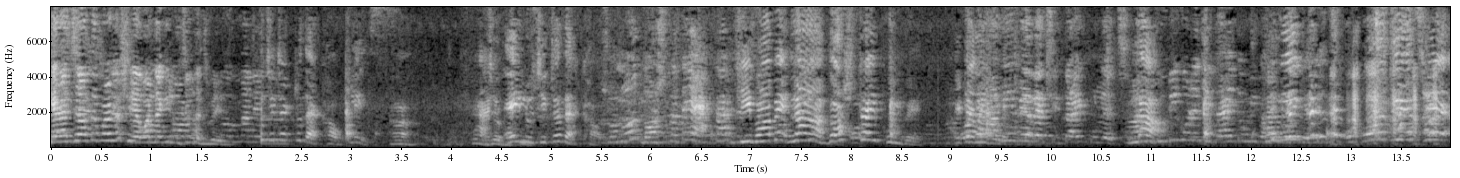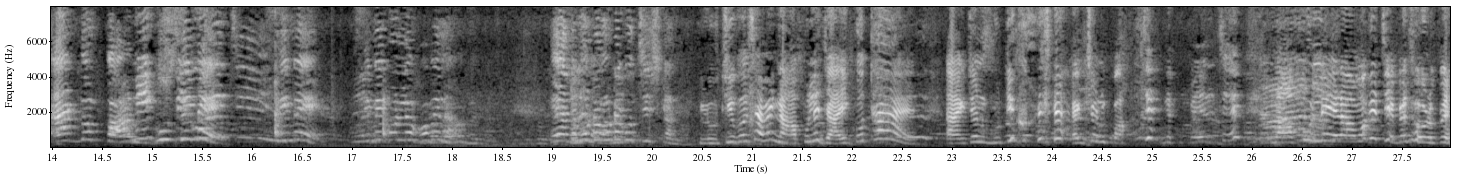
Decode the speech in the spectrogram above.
গ্যাস জ্বালাতে পারে না সে আবার নাকি লুচি ভাজবে। লুচিটা একটু দেখাও প্লিজ এই লুচিটা দেখাও। শোনো দশটাতে একটা কীভাবে? না দশটাই ফুলবে। এটা আমি মেরেছি তাই খুলেছি না। করেছি তাই তুমি করে দিয়েছে। একদম আমি সিমে। সিমে। করলে হবে না। লুচি বলছে আমি না ফুলে যাই কোথায়? একজন গুটি করছে একজন পাচ্ছে ফেলছে। না ফুললে এরা আমাকে চেপে ধরবে।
